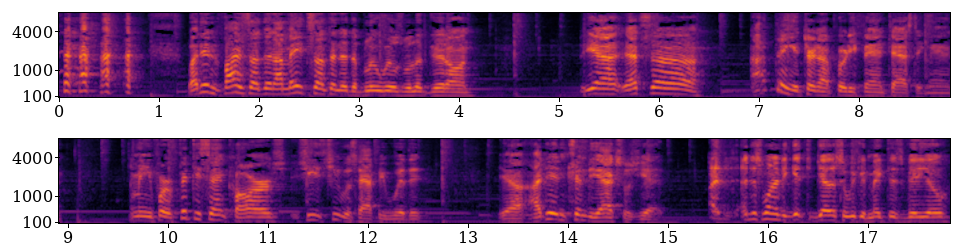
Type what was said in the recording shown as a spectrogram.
if I didn't find something, I made something that the blue wheels would look good on. But yeah, that's uh I think it turned out pretty fantastic, man. I mean, for a 50 cent car, she she was happy with it. Yeah, I didn't trim the axles yet. I, I just wanted to get together so we could make this video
